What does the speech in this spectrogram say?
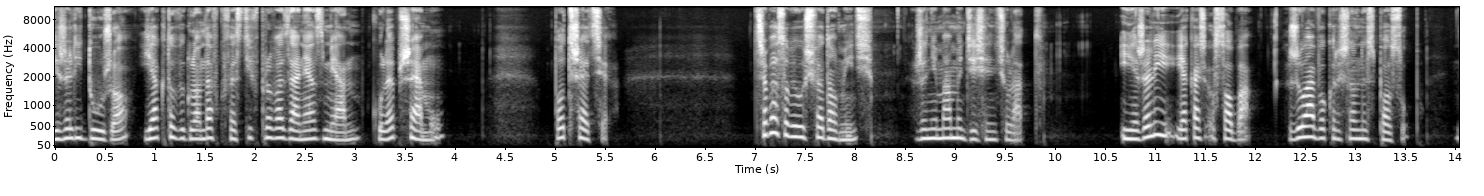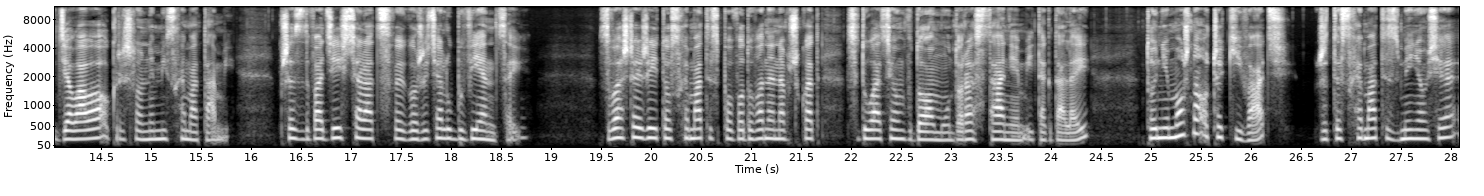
jeżeli dużo, jak to wygląda w kwestii wprowadzania zmian ku lepszemu. Po trzecie, trzeba sobie uświadomić, że nie mamy 10 lat. I jeżeli jakaś osoba żyła w określony sposób, działała określonymi schematami przez 20 lat swojego życia lub więcej, zwłaszcza jeżeli to schematy spowodowane na przykład sytuacją w domu, dorastaniem itd., tak to nie można oczekiwać, że te schematy zmienią się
